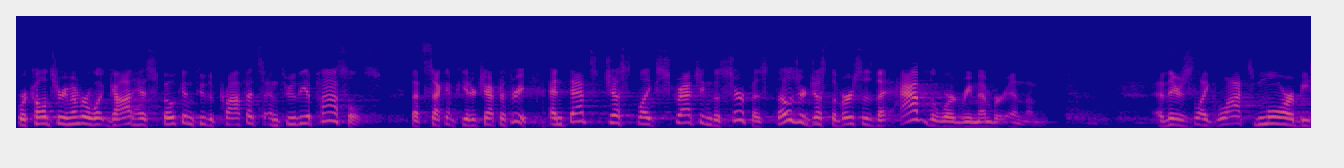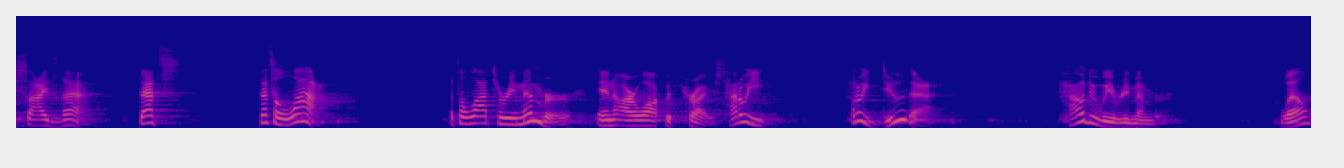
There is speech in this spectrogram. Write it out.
We're called to remember what God has spoken through the prophets and through the apostles. That's 2 Peter chapter 3. And that's just like scratching the surface. Those are just the verses that have the word remember in them. There's like lots more besides that. That's, that's a lot. That's a lot to remember in our walk with Christ. How do we, how do, we do that? How do we remember? Well,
